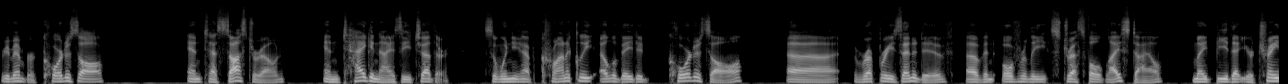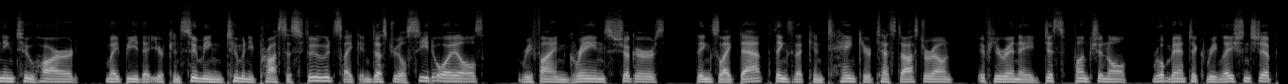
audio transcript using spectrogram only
Remember, cortisol and testosterone antagonize each other. So when you have chronically elevated cortisol, uh, representative of an overly stressful lifestyle, might be that you're training too hard, might be that you're consuming too many processed foods like industrial seed oils, refined grains, sugars, things like that, things that can tank your testosterone. If you're in a dysfunctional romantic relationship,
